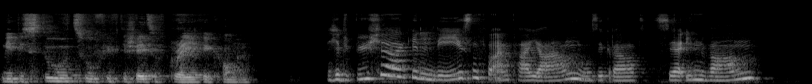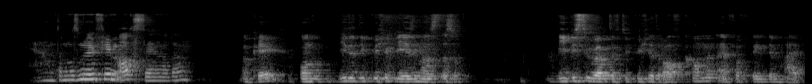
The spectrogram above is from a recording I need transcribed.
wie bist du zu Fifty Shades of Grey gekommen? Ich habe die Bücher gelesen vor ein paar Jahren, wo sie gerade sehr in waren. Ja, und da muss man den Film auch sehen, oder? Okay. Und wie du die Bücher gelesen hast, also wie bist du überhaupt auf die Bücher draufgekommen? Einfach wegen dem Hype?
